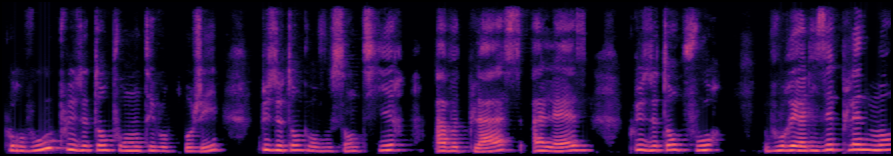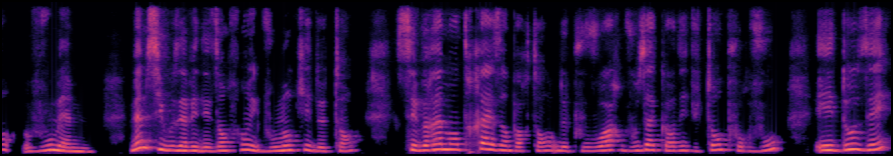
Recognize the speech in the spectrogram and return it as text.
pour vous, plus de temps pour monter vos projets, plus de temps pour vous sentir à votre place, à l'aise, plus de temps pour vous réaliser pleinement vous-même. Même si vous avez des enfants et que vous manquez de temps, c'est vraiment très important de pouvoir vous accorder du temps pour vous et d'oser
